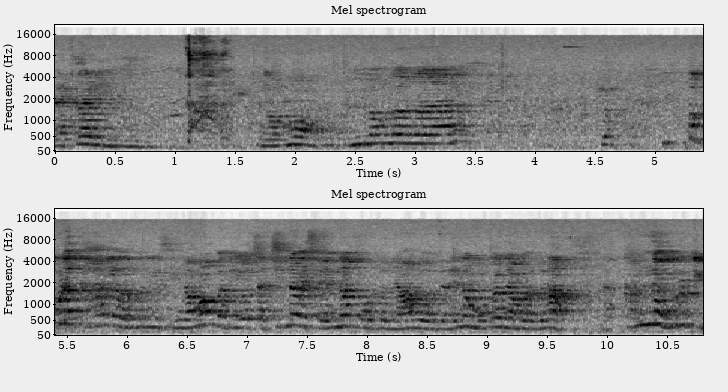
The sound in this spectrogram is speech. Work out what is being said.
ரெக்கார்டிங் எங்க அம்மா இன்னொங்க இப்ப கூட கார்ல வந்து எங்க அம்மா பத்தி யோசிச்சா சின்ன வயசுல என்ன போட்டோ ஞாபகம் வருது என்ன முகம் ஞாபகம் இருக்குன்னா கண்ணை உருட்டி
